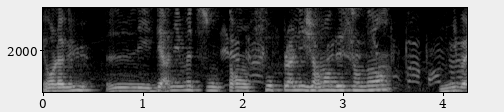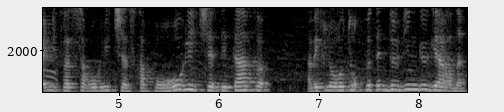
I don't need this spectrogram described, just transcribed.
Et on l'a vu, les derniers mètres sont en faux plat légèrement descendant. Nibali face à Roglic, ça sera pour Roglic cette étape, avec le retour peut-être de Vingegaard.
